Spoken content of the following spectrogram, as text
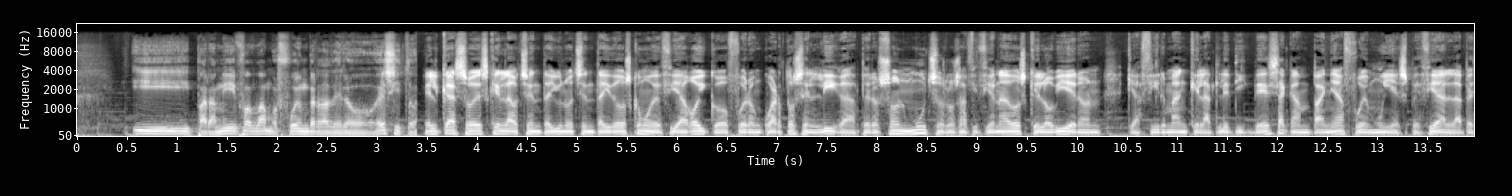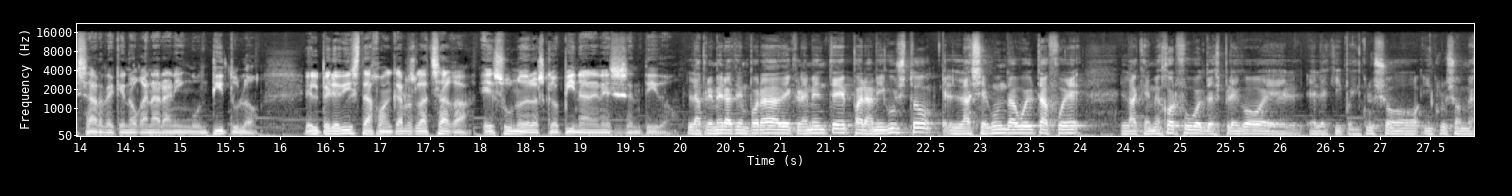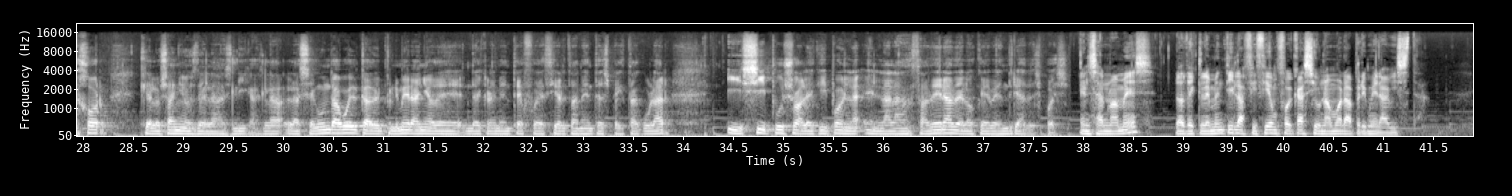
y para mí fue, vamos, fue un verdadero éxito. El caso es que en la 81-82, como decía Goico, fueron cuartos en liga, pero son muchos los aficionados que lo vieron, que afirman que el Athletic de esa campaña fue muy especial, a pesar de que no ganara ningún título. El periodista Juan Carlos Lachaga es uno de los que opinan en ese sentido. La primera temporada de Clemente, para mi gusto, la segunda vuelta fue la que mejor fútbol desplegó el, equipo, incluso, incluso mejor que los años de las ligas. La, segunda vuelta del primer año de, de, Clemente fue ciertamente espectacular y sí puso al equipo en la, en la lanzadera de lo que vendría después. En San Mamés, lo de Clemente y la afición fue casi un amor a primera vista.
